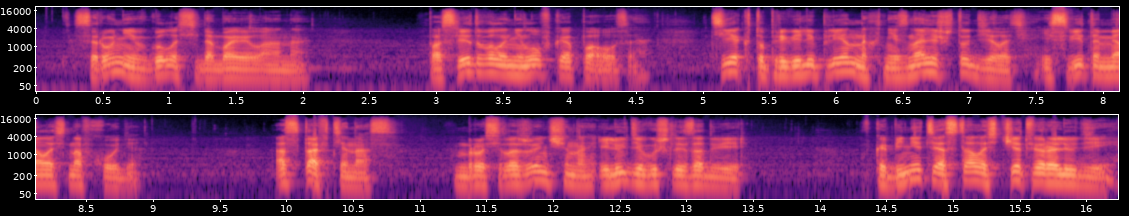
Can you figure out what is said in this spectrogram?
— с иронией в голосе добавила она. Последовала неловкая пауза. Те, кто привели пленных, не знали, что делать, и свита мялась на входе. «Оставьте нас», — бросила женщина, и люди вышли за дверь кабинете осталось четверо людей.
